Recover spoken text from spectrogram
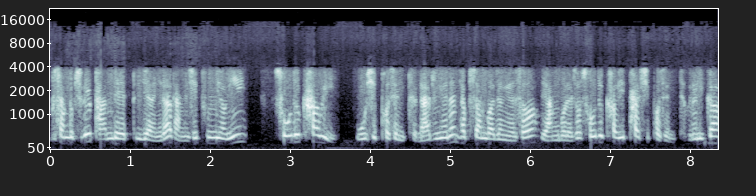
무상급식을 반대했던 게 아니라 당시 분명히 소득 하위 50% 나중에는 협상 과정에서 양보를 해서 소득 하위 80% 그러니까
